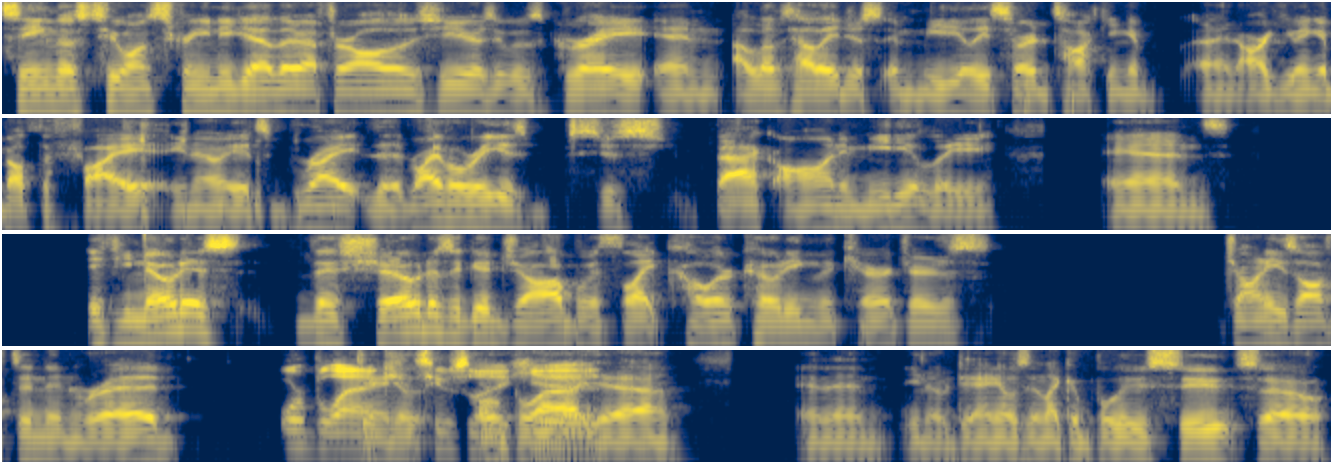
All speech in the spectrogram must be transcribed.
Seeing those two on screen together after all those years, it was great. And I loved how they just immediately started talking and arguing about the fight. You know, it's bright. The rivalry is just back on immediately. And if you notice, the show does a good job with like color coding the characters. Johnny's often in red, Or black, Daniel- it seems or like. black, yeah. yeah. And then you know Daniel's in like a blue suit, so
